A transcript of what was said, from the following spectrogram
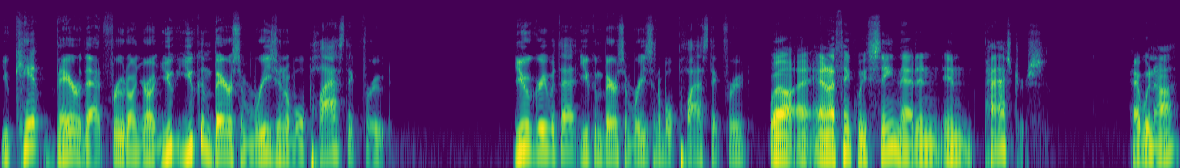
You can't bear that fruit on your own. You you can bear some reasonable plastic fruit. Do you agree with that? You can bear some reasonable plastic fruit. Well, and I think we've seen that in in pastors, have we not?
